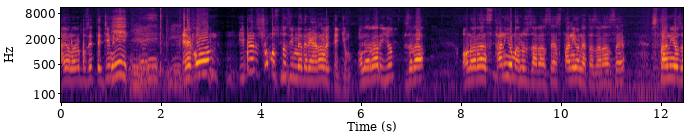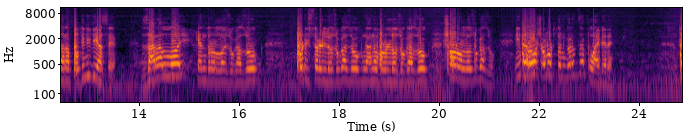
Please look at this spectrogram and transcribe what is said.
আই ওনারা বুঝাইতে চিনি এখন ইবের সমস্ত জিম্মেদারি আড়া লইতে জুম। ওনারার ইউথ যারা ওনারা স্থানীয় মানুষ যারা আছে, স্থানীয় নেতা যারা আছে, স্থানীয় যারা প্রতিনিধি আছে, যারা লয় কেন্দ্র লয় যোগাযোগ ফটিশ্বরের যোগাযোগ নানপুরের যোগাযোগ সরল যোগাযোগ এটারও সমর্থন করে যে পোয়াই বেড়ে। তো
